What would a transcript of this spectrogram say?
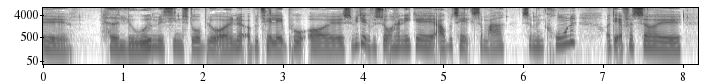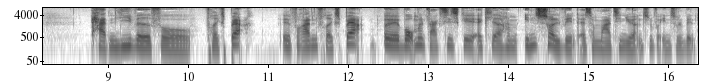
øh, havde lovet med sine store blå øjne at betale af på. Og øh, så vidt jeg kan forstå, har han ikke øh, afbetalt så meget som en krone. Og derfor så øh, har den lige været for Frederiksberg, øh, for retten Frederiksberg, øh, hvor man faktisk øh, erklærede ham insolvent, altså Martin Jørgensen for insolvent.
